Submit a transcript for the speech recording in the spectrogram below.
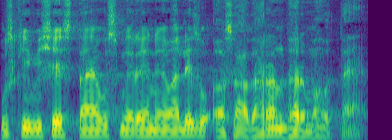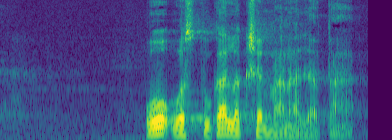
उसकी विशेषताएँ उसमें रहने वाले जो असाधारण धर्म होते हैं, वो वस्तु का लक्षण माना जाता है।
